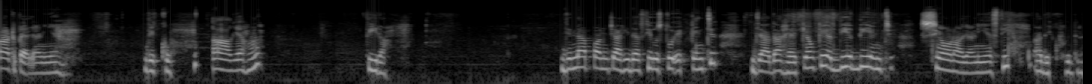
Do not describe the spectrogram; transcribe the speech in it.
ਘਾਟ ਪੈ ਜਾਣੀ ਹੈ। ਦੇਖੋ, ਆ ਗਿਆ ਹੁਣ ਤੀਰਾ। ਜਿੰਨਾ ਆਪਾਂ ਨੂੰ ਚਾਹੀਦਾ ਸੀ ਉਸ ਤੋਂ 1 ਇੰਚ ਜ਼ਿਆਦਾ ਹੈ, ਕਿਉਂਕਿ ਅੱਧੀ ਅੱਧੀ ਇੰਚ ਸਿਉਣ ਆ ਜਾਣੀ ਹੈ ਇਸ ਦੀ ਆ ਦੇਖੋ ਇਧਰ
